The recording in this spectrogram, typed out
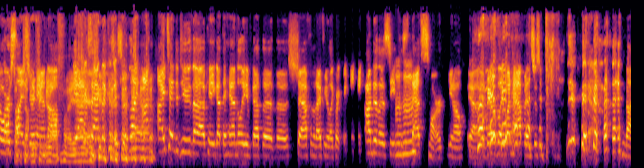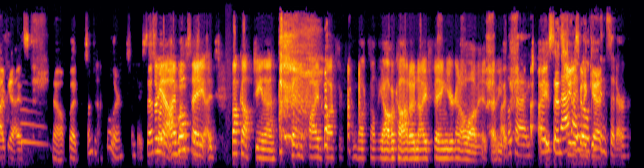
or, or slice your your hand off. off. Yeah, yeah, yeah. exactly. Because it's like I, I tend to do the okay. You got the handle, you've got the the shaft and the knife. And you're like, like onto the seat. 'cause Mhm. That's smart, you know. Yeah, invariably, what happens just knife. Yeah, it's no, but sometimes we'll learn. Some days. That's So why yeah, the I will say, slices. uh, buck up, Gina. Spend the five bucks or ten bucks on the avocado knife thing. You're gonna love it. I mean, Okay, I sense that Gina's I going will to get. consider.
